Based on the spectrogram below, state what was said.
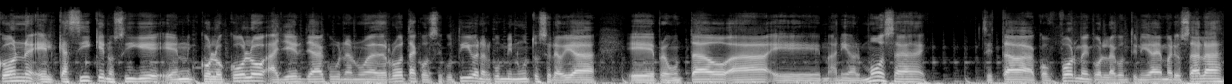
con el cacique, nos sigue en Colo Colo, ayer ya con una nueva derrota consecutiva, en algún minuto se le había eh, preguntado a eh, Aníbal Moza se estaba conforme con la continuidad de Mario Salas,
